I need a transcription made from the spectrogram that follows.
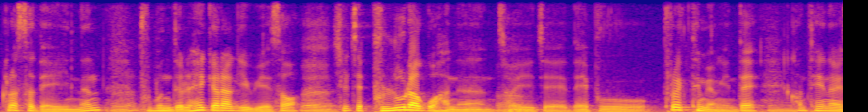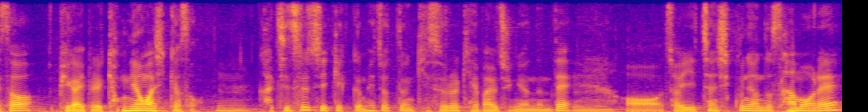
클러스터 내에 있는 네. 부분들을 해결하기 위해서 네. 실제 블루라고 하는 저희 어. 이제 내부 프로젝트명인데 음. 컨테이너에서 BIG-IP를 경량화시켜서 음. 같이 쓸 수 있게끔 해줬던 기술을 개발 중이었는데 음. 어, 저희 2019년도 3월에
